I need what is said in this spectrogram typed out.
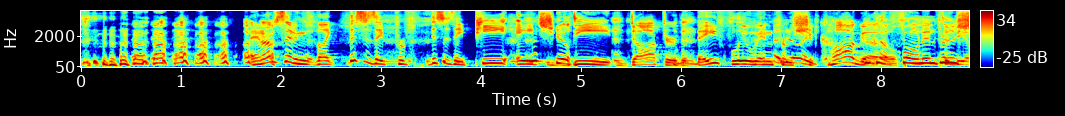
and I'm sitting like this is a prof- this is a PhD doctor that they flew in from You're like, Chicago. "You got flown in for to this be a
